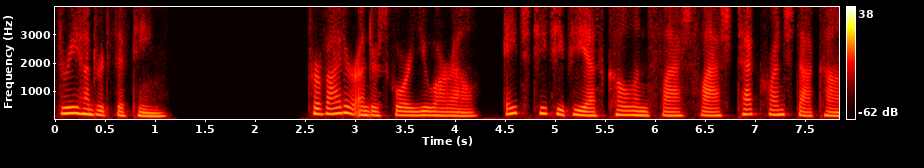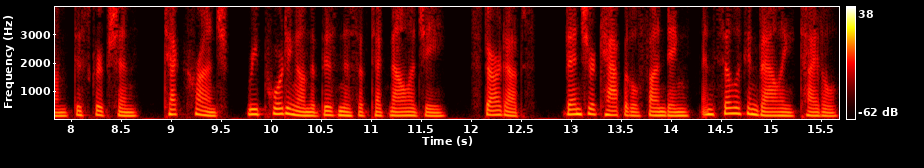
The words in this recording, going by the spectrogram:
315. Provider underscore URL, https colon slash slash techcrunch.com. Description TechCrunch, reporting on the business of technology, startups, venture capital funding, and Silicon Valley. Title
